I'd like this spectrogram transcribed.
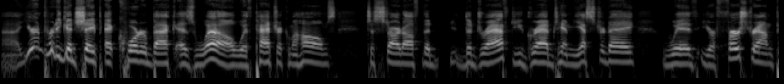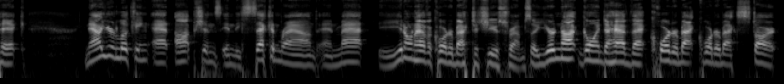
Uh, you're in pretty good shape at quarterback as well with Patrick Mahomes to start off the the draft. You grabbed him yesterday with your first round pick. Now you're looking at options in the second round, and Matt, you don't have a quarterback to choose from, so you're not going to have that quarterback quarterback start.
